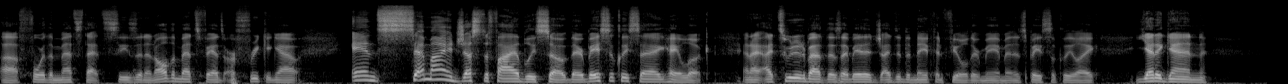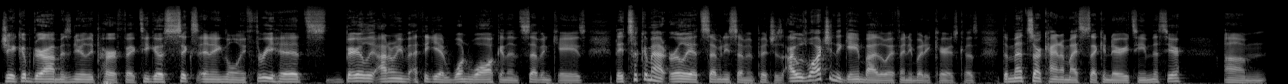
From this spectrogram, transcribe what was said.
uh, for the Mets that season, and all the Mets fans are freaking out and semi justifiably so. They're basically saying, "Hey, look," and I, I tweeted about this. I made a, I did the Nathan Fielder meme, and it's basically like, yet again, Jacob Degrom is nearly perfect. He goes six innings, only three hits, barely. I don't even. I think he had one walk and then seven Ks. They took him out early at 77 pitches. I was watching the game, by the way, if anybody cares, because the Mets are kind of my secondary team this year. Um,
